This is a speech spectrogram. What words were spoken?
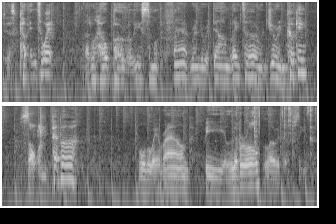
Just cut into it. That'll help her release some of the fat, render it down later and during cooking. Salt and pepper all the way around. Be liberal. Loads of seasoning.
